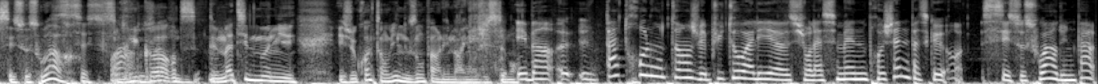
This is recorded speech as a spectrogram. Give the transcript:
c'est ce soir. Ce soir. Records de Mathilde Monnier. Et je crois que tu as envie de nous en parler, Marion, justement. Eh ben, euh, euh, pas trop longtemps. Je vais plutôt aller euh, sur la semaine prochaine parce que c'est ce soir d'une part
